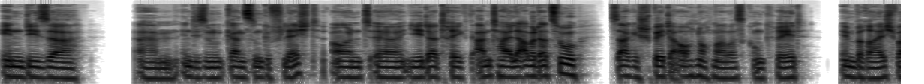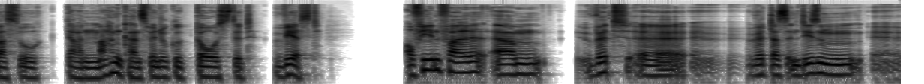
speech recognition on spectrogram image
in dieser ähm, in diesem ganzen Geflecht und äh, jeder trägt Anteile. Aber dazu sage ich später auch noch mal was konkret im Bereich, was du dann machen kannst, wenn du geghostet wirst. Auf jeden Fall ähm, wird, äh, wird das in diesem äh,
